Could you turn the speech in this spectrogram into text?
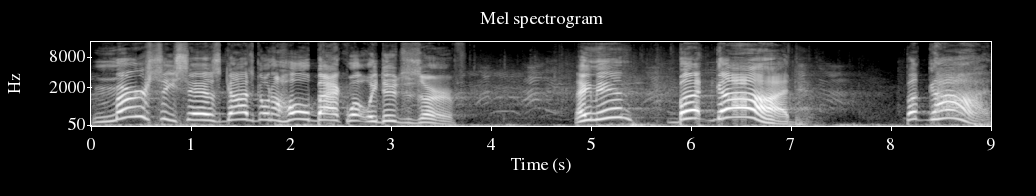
Mercy says God's going to hold back what we do deserve. Amen? But God. But God.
